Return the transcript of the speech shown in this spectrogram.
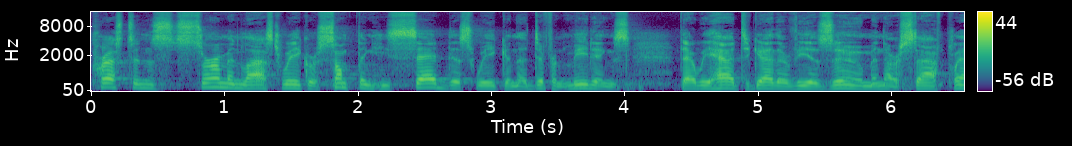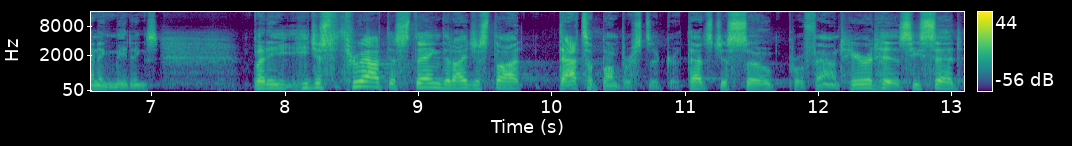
Preston's sermon last week or something he said this week in the different meetings that we had together via Zoom in our staff planning meetings. But he, he just threw out this thing that I just thought, that's a bumper sticker. That's just so profound. Here it is. He said,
